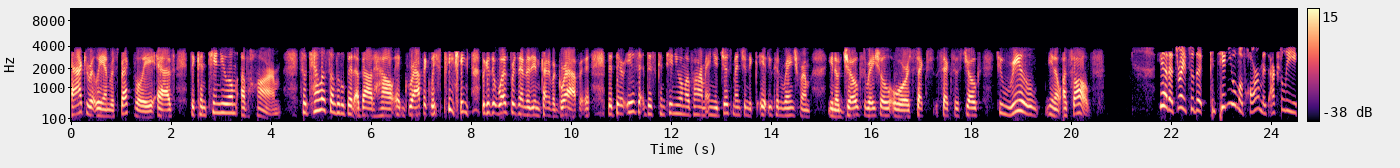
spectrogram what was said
accurately and respectfully as the continuum of harm. So tell us a little bit about how, it, graphically speaking, because it was presented in kind of a graph, eh, that there is this continuum of harm, and you just mentioned it, it, it can range from, you know, jokes, racial or sex, sexist jokes, to real, you know, assaults. Yeah, that's right. So the continuum of harm is actually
